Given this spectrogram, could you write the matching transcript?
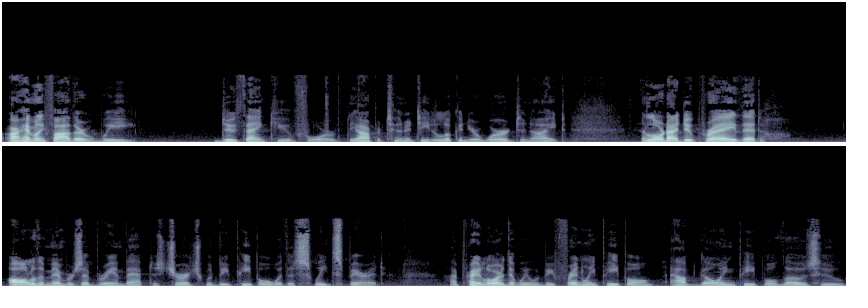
Our Heavenly Father, we do thank you for the opportunity to look in your word tonight. And Lord, I do pray that all of the members of Berean Baptist Church would be people with a sweet spirit. I pray, Lord, that we would be friendly people, outgoing people, those who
